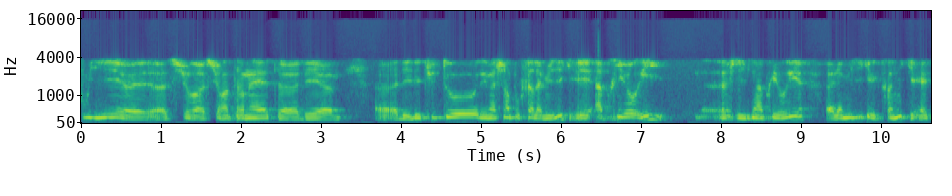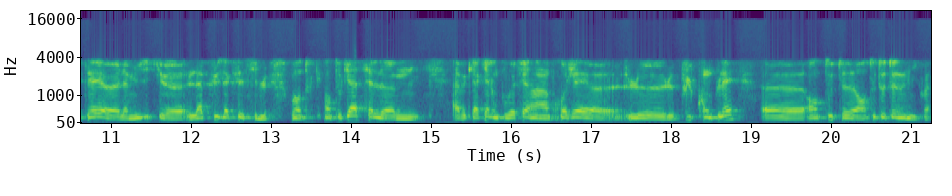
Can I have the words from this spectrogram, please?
fouiller sur sur internet des, des, des tutos, des machins pour faire de la musique. Et a priori, je dis bien a priori, la musique électronique était la musique la plus accessible, ou en tout, cas celle avec laquelle on pouvait faire un projet le, plus complet euh, en toute en toute autonomie quoi.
